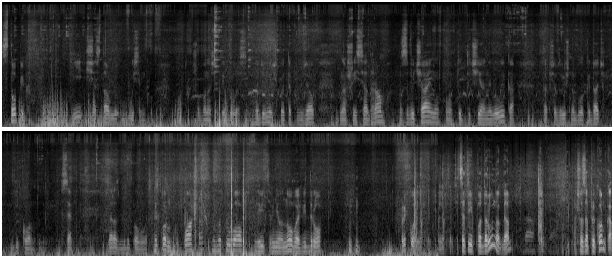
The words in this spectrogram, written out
стопік. І ще ставлю бусинку, щоб воно сюди билося. Годівничку я таку взяв на 60 грам. Звичайну, От, тут течія невелика, так щоб зручно було кидати і корм туди. Все. Зараз буду пробувати. Прикормку Паша готував. Дивіться, в нього нове відро. Прикольно. Це твій подарунок, так? Да? Да. А що за прикормка?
